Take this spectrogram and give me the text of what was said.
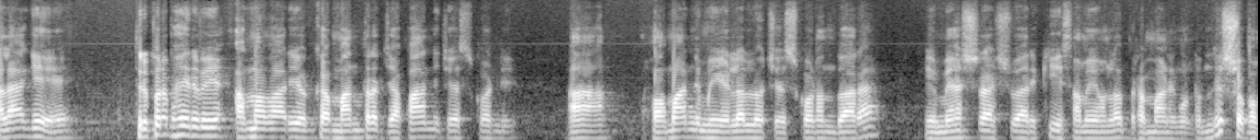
అలాగే త్రిపుర భైరవి అమ్మవారి యొక్క మంత్ర జపాన్ని చేసుకోండి. ఆ హోమాన్ని మీ ఇళ్ళలో చేసుకోవడం ద్వారా ఈ మేషరాశి వారికి ఈ సమయంలో బ్రహ్మాండంగా ఉంటుంది. శుభమ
